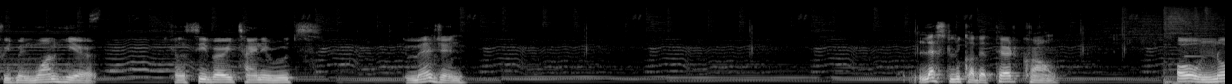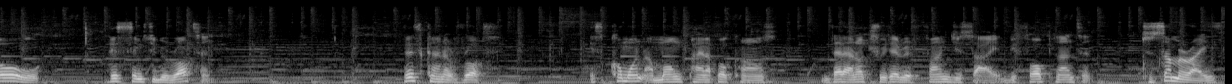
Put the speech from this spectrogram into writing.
treatment 1 here. You can see very tiny roots emerging Let's look at the third crown. Oh no, this seems to be rotten. This kind of rot is common among pineapple crowns that are not treated with fungicide before planting. To summarize,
